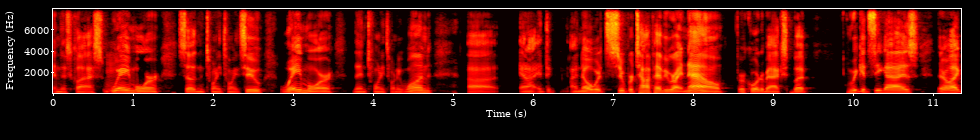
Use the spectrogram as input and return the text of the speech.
in this class mm-hmm. way more so than 2022 way more than 2021 uh, and I, I know it's super top heavy right now for quarterbacks but we could see guys they're like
